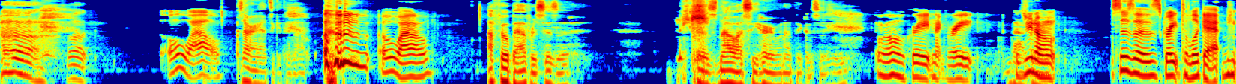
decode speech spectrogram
fuck." oh wow. Sorry, I had to get that out. oh wow. I feel bad for SZA because now I see her when I think of SZA. Oh great, not great. Because you know, SZA is great to look at, and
